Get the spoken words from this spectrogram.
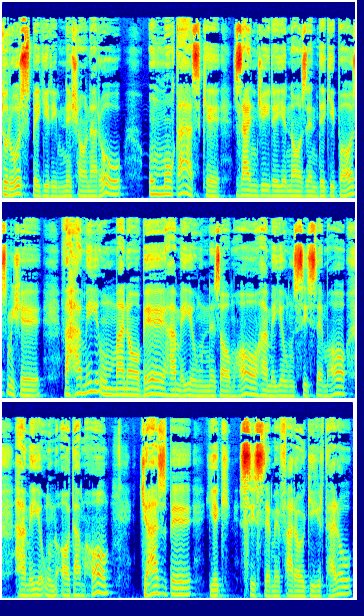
درست بگیریم نشانه رو اون موقع است که زنجیره نازندگی باز میشه و همه اون منابع همه اون نظام ها همه اون سیستم ها همه اون آدم ها جذب یک سیستم فراگیرتر و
